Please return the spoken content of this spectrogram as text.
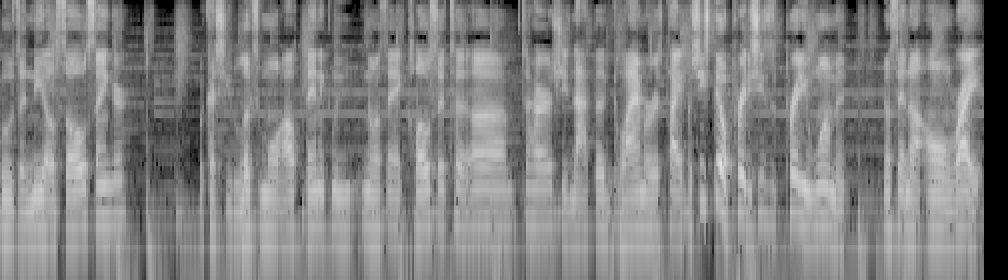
who's a neo soul singer, because she looks more authentically, you know what I'm saying, closer to uh, to her. She's not the glamorous type, but she's still pretty. She's a pretty woman, you know what I'm saying, in her own right.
